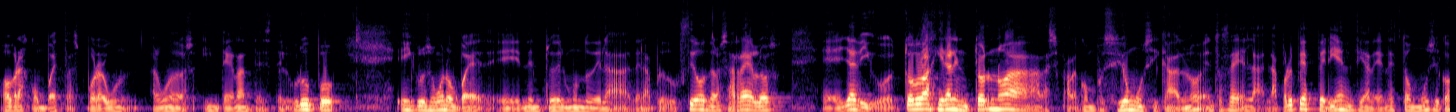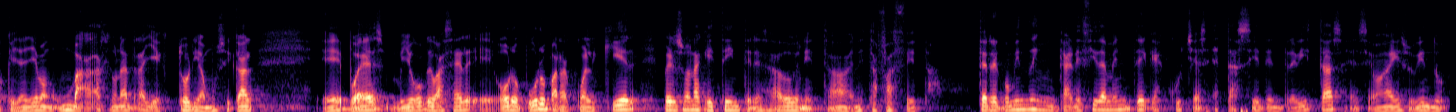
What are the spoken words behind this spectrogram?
obras compuestas por algún, alguno de los integrantes del grupo, e incluso, bueno, pues eh, dentro del mundo de la, de la, producción, de los arreglos, eh, ya digo, todo va a girar en torno a la, composición musical, ¿no? Entonces, la, la propia experiencia de, de estos músicos que ya llevan un bagaje, una trayectoria musical, eh, pues yo creo que va a ser eh, oro puro para cualquier persona que esté interesado en esta, en esta faceta. Te recomiendo encarecidamente que escuches estas siete entrevistas, eh, se van a ir subiendo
